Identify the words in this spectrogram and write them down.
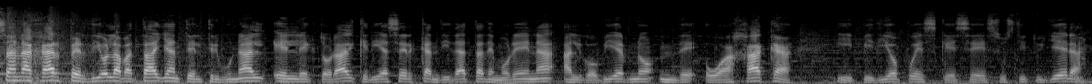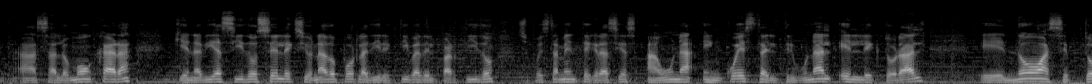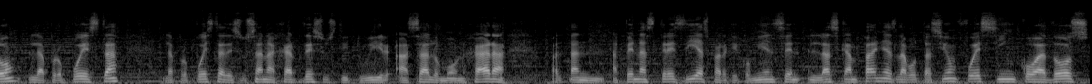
Susana Hart perdió la batalla ante el Tribunal Electoral, quería ser candidata de Morena al gobierno de Oaxaca y pidió pues que se sustituyera a Salomón Jara, quien había sido seleccionado por la directiva del partido, supuestamente gracias a una encuesta. El Tribunal Electoral eh, no aceptó la propuesta, la propuesta de Susana Hart de sustituir a Salomón Jara. Faltan apenas tres días para que comiencen las campañas. La votación fue 5 a 2.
